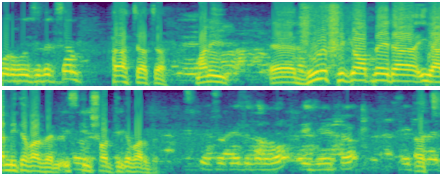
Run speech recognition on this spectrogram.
বড় হয়েছে দেখছেন আচ্ছা আচ্ছা। মানে আহ, দূরের থেকেও আপনি এটা ইয়া নিতে পারবেন স্ক্রিনশট দিতে পারবেন। স্ক্রিনশট নিতে পারব এই যে এটা আচ্ছা।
